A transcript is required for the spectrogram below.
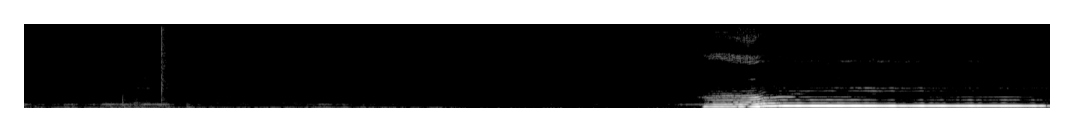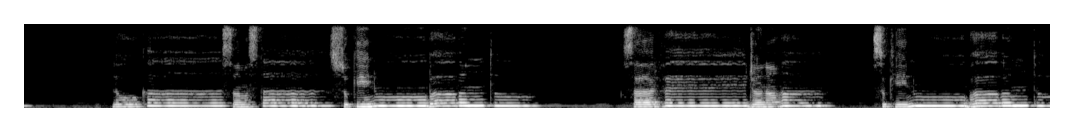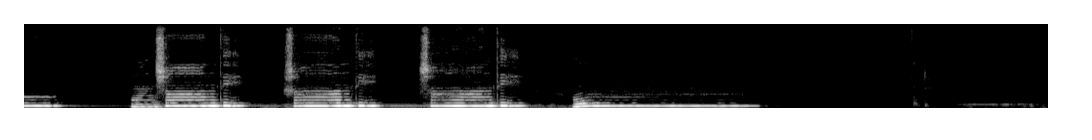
samasta sukhino bhavantu sarve jana sukhino bhavantu um shanti shanti shanti um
